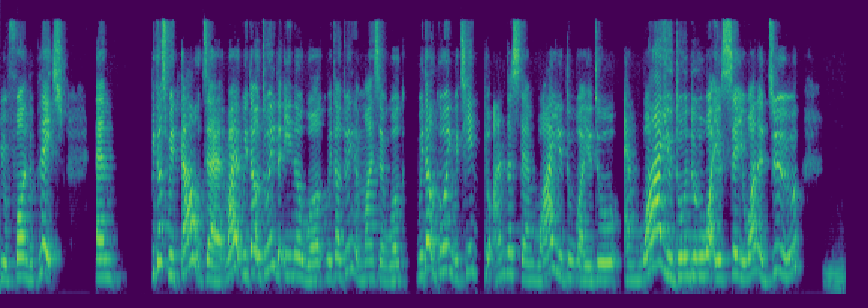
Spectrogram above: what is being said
will fall into place. And because without that, right, without doing the inner work, without doing the mindset work, without going within to understand why you do what you do and why you don't do what you say you want to do, Mm.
